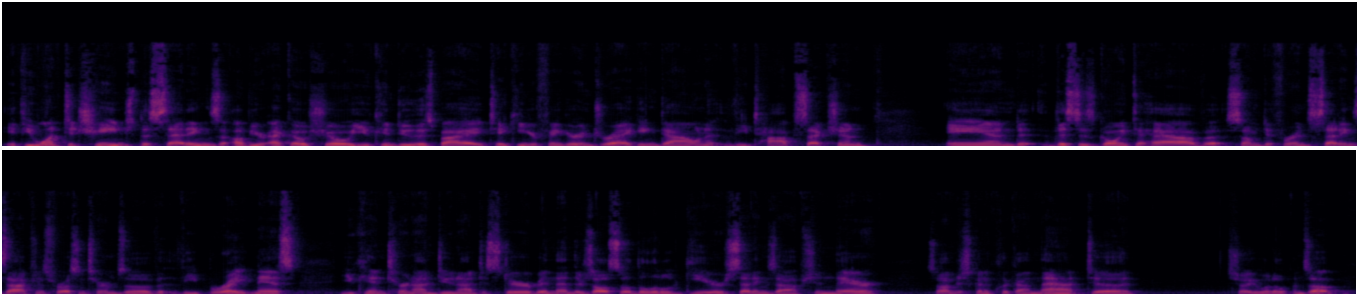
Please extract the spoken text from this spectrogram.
If you want to change the settings of your Echo Show, you can do this by taking your finger and dragging down the top section. And this is going to have some different settings options for us in terms of the brightness. You can turn on Do Not Disturb, and then there's also the little gear settings option there. So I'm just going to click on that to show you what opens up.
